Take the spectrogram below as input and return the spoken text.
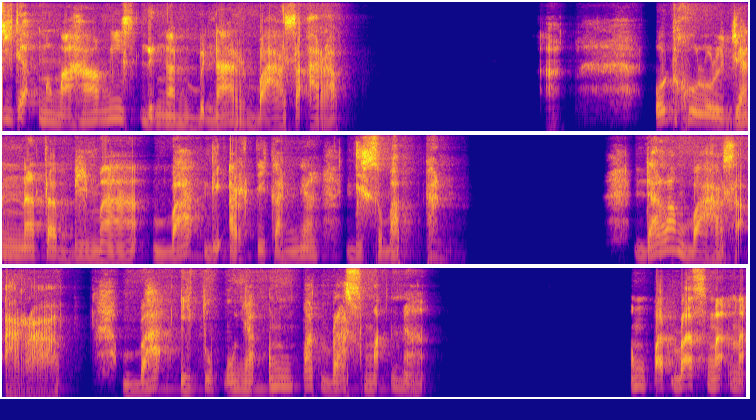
tidak memahami dengan benar bahasa Arab. Udhulul jannata bima ba diartikannya disebabkan. Dalam bahasa Arab, ba itu punya 14 makna. 14 makna.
